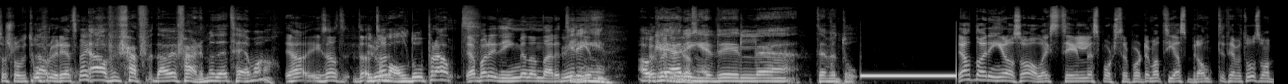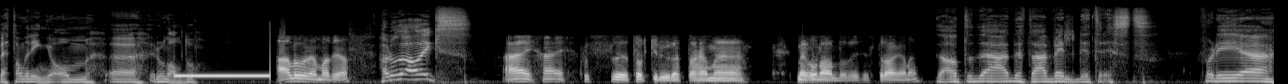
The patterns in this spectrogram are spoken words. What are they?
Så slår vi to fluer i en smekk. Ja, for Da er vi ferdig med det temaet. Ja, ikke sant? Ronaldo-prat. ja, bare ring med den der Vi tingen. ringer. Ok, jeg ringer til eh, TV 2. Ja, Da ringer også Alex til sportsreporter Mathias Brandt i TV 2, som har bedt han ringe om uh, Ronaldo. Hallo, det er Mathias. Hallo, det er Alex. Hei, hei. Hvordan eh, tolker du dette her med, med Ronaldo de siste dagene? At det er, dette er veldig trist. Fordi eh,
